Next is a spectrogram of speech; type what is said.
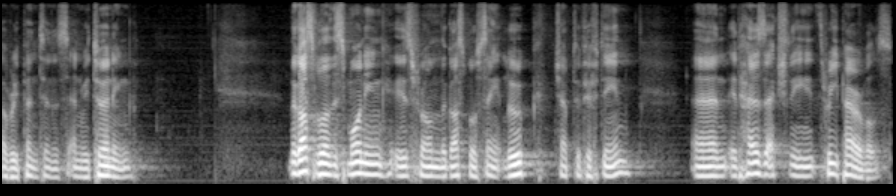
of repentance and returning. The gospel of this morning is from the Gospel of St. Luke, chapter 15, and it has actually three parables.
